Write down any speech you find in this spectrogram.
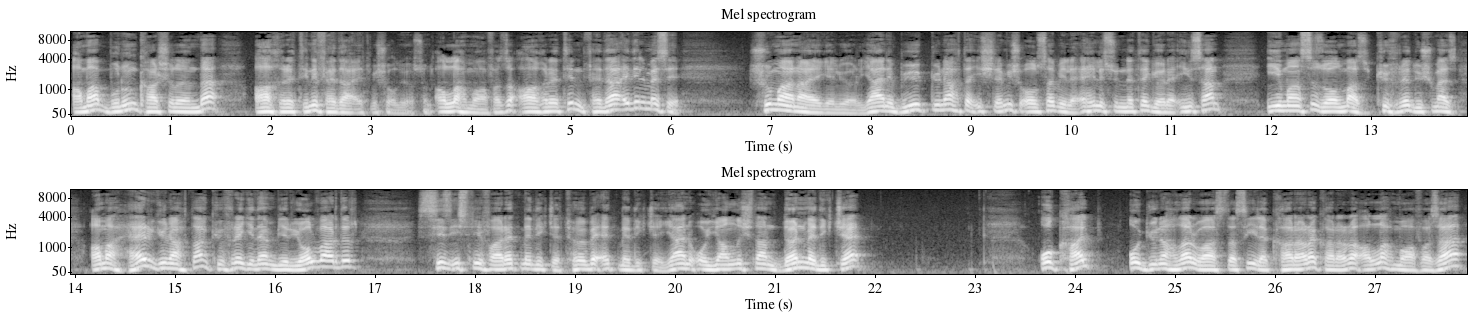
ama bunun karşılığında ahiretini feda etmiş oluyorsun. Allah muhafaza ahiretin feda edilmesi şu manaya geliyor. Yani büyük günah da işlemiş olsa bile ehli sünnete göre insan imansız olmaz, küfre düşmez. Ama her günahtan küfre giden bir yol vardır. siz istiğfar etmedikçe, tövbe etmedikçe yani o yanlıştan dönmedikçe o kalp o günahlar vasıtasıyla karara karara Allah muhafaza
